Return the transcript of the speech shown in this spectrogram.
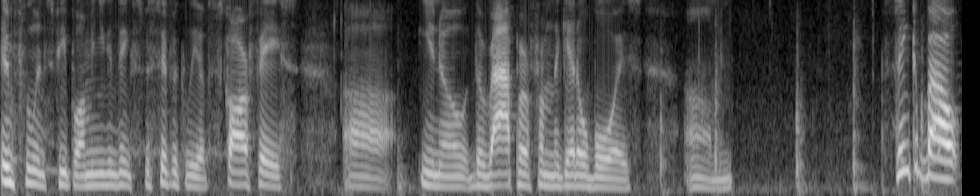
influence people? I mean, you can think specifically of Scarface, uh, you know, the rapper from the Geto Boys. Um, think about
